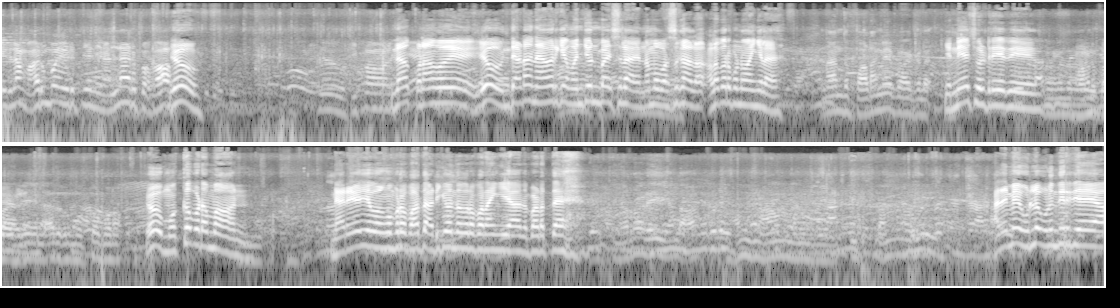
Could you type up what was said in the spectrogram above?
இதெல்லாம் வரும்போது எடுத்து நீ நல்லா இருப்ப வா யோ என்ன குணா கோகை யோ இந்த இடம் நேவரிக்கா மஞ்சள் பாயசில் நம்ம பசங்க அல- அலப்பறை பண்ணுவாங்களே? நான் அந்த படமே பார்க்கல. என்னையே சொல்றீரு படம் மொக்க படம். யோ மொக்க படமான். நிறைய உங்க அப்புறம் பார்த்து அடிக்க வந்த போறாங்கய்யா அந்த படத்தை. அதே மாதிரி உள்ள விழுந்துருதியா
